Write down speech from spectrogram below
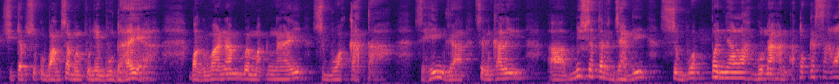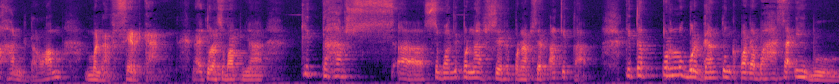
setiap suku bangsa mempunyai budaya bagaimana memaknai sebuah kata sehingga sering kali uh, bisa terjadi sebuah penyalahgunaan atau kesalahan dalam menafsirkan. Nah, itulah sebabnya kita harus uh, sebagai penafsir penafsir Alkitab kita perlu bergantung kepada bahasa ibu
